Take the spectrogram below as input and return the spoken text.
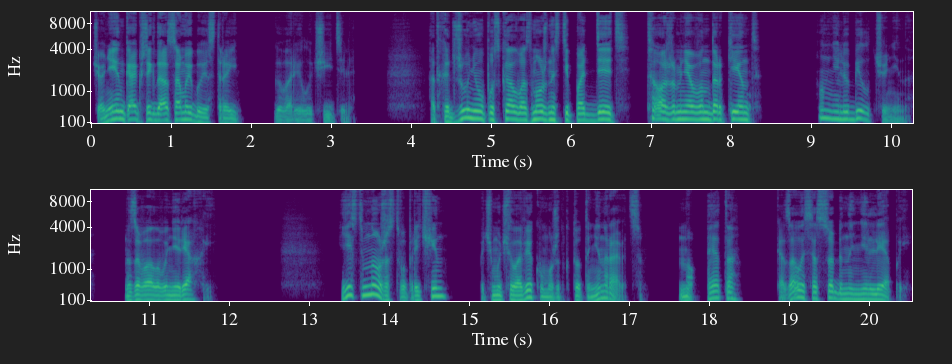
«Чунин, как всегда, самый быстрый», — говорил учитель. От Хэджу не упускал возможности поддеть. «Тоже мне вундеркинд». Он не любил Чунина, называл его неряхой. Есть множество причин, почему человеку может кто-то не нравиться. Но это казалось особенно нелепой.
